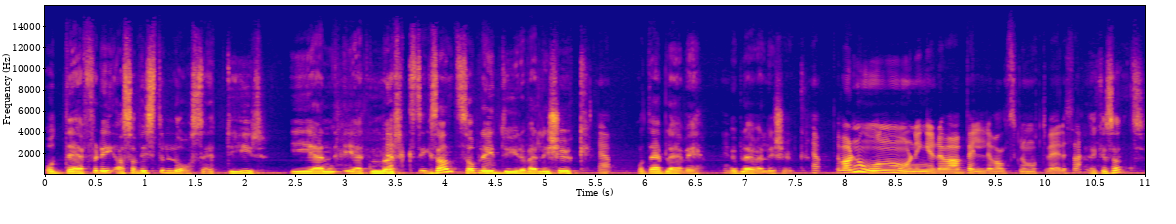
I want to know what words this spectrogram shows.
Og det er fordi, altså Hvis du låser et dyr i, en, i et mørkt, ikke sant, så blir dyret veldig sjukt. Ja. Og det ble vi. Vi ble veldig syke. Ja. Det var noen morgener det var veldig vanskelig å motivere seg. Ikke sant?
